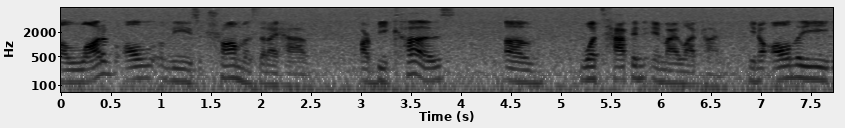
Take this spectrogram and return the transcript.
a lot of all of these traumas that I have are because of what's happened in my lifetime. You know, all the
